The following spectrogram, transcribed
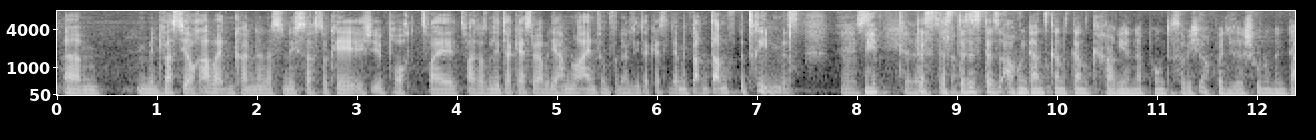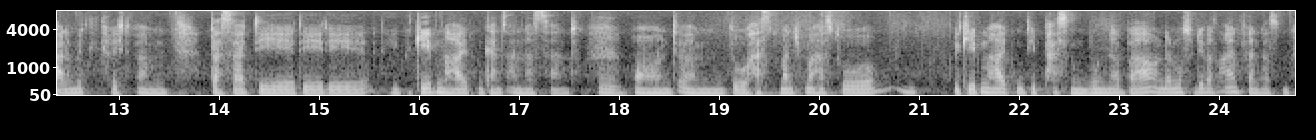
ähm, mit was die auch arbeiten können. Ne? Dass du nicht sagst, okay, ich brauche zwei 2000 Liter Kessel, aber die haben nur einen 500 Liter Kessel, der mit Banddampf betrieben ist. Das Nee, ist das, das, das, ist, das ist auch ein ganz, ganz, ganz gravierender Punkt. Das habe ich auch bei dieser Schulung in Dahlem mitgekriegt, ähm, dass halt die, die, die, die Begebenheiten ganz anders sind. Und ähm, du hast manchmal hast du Begebenheiten, die passen wunderbar und dann musst du dir was einfallen lassen.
